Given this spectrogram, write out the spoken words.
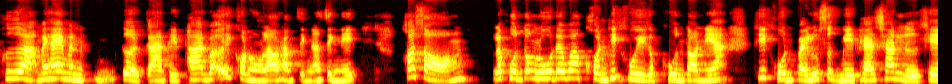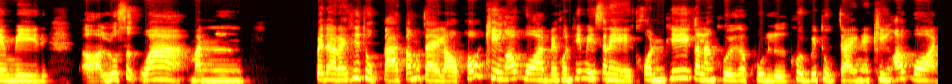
เพื่อไม่ให้มันเกิดการผิดพลาดว่าเอ้ยคนของเราทำสิ่งนั้นสิ่งนี้ ข้อสองแล้วคุณต้องรู้ได้วยว่าคนที่คุยกับคุณตอนเนี้ยที่คุณไปรู้สึกมีแพชชั่น หรือเคมีเอ่อรู้สึกว่ามัน เป็นอะไรที่ถูกตาต้องใจเราเพราะ King of w a n เป็นคนที่มีเสน่ห์คนที่กำลังคุยกับคุณหรือคุณไปถูกใจเนี่ย King of w a n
